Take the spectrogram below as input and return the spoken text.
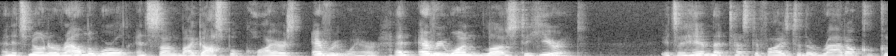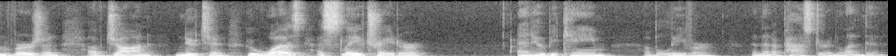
and it's known around the world and sung by gospel choirs everywhere, and everyone loves to hear it. It's a hymn that testifies to the radical conversion of John Newton, who was a slave trader and who became a believer and then a pastor in London.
